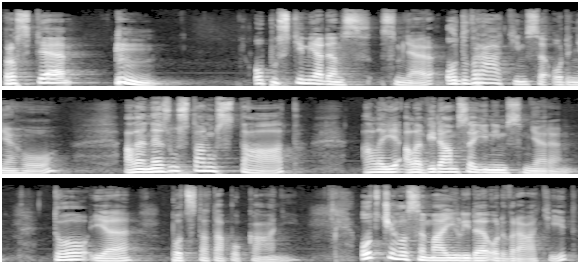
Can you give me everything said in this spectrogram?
prostě opustím jeden směr, odvrátím se od něho, ale nezůstanu stát, ale, je, ale vydám se jiným směrem. To je podstata pokání. Od čeho se mají lidé odvrátit?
